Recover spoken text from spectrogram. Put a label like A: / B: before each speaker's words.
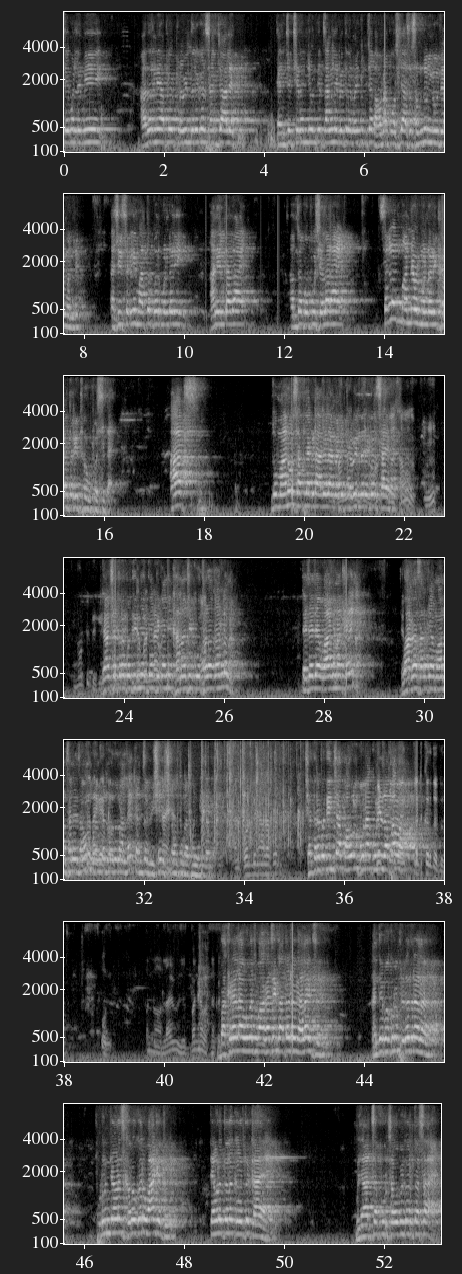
A: ते म्हणले मी आदरणीय आपले प्रवीण दरेकर साहेब जे आलेत त्यांचे चिरंजीव ते चांगले मित्र म्हणजे तुमच्या भावना पोहोचल्या असं समजून घेऊ ते म्हणले. अशी सगळी मातब्बर मंडळी अनिल दादा आहे आमचा बपू शेलार आहे सगळ्यात मान्यवर मंडळी खरं तर इथं उपस्थित आहे आज जो माणूस आपल्याकडे आलेला आहे म्हणजे प्रवीण दरेकर साहेब ज्या छत्रपतींनी त्या ठिकाणी खानाची कोथळा काढलं ना त्याच्या ज्या वाघनाख्या आहे ना वाघासारख्या माणसाने जाऊन लंडनमधून आणलाय त्यांचं विशेष कौतुक आपण केलं. छत्रपतींच्या पाऊल कुणा कुणी? जपावा बकऱ्याला उगाच वाघाचे कातडं घालायचं आणि ते बकरू फिरत राहणार. पुढून ज्यावेळेस खरोखर वाघ येतो त्यावेळेस त्याला कळतं काय आहे. म्हणजे आजचा पुढचा उमेदवार तसा आहे.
